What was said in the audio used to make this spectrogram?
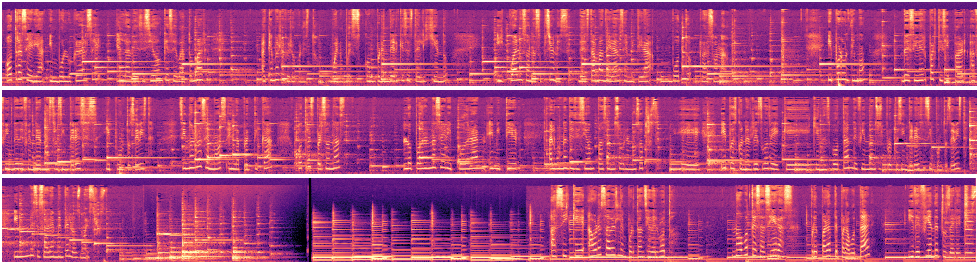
Otra sería involucrarse en la decisión que se va a tomar, ¿A qué me refiero con esto? Bueno, pues comprender qué se está eligiendo y cuáles son las opciones. De esta manera se emitirá un voto razonado. Y por último, decidir participar a fin de defender nuestros intereses y puntos de vista. Si no lo hacemos en la práctica, otras personas lo podrán hacer y podrán emitir alguna decisión pasando sobre nosotros. Eh, y pues con el riesgo de que quienes votan defiendan sus propios intereses y puntos de vista, y no necesariamente los nuestros. Así que ahora sabes la importancia del voto. No votes a ciegas, prepárate para votar y defiende tus derechos.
